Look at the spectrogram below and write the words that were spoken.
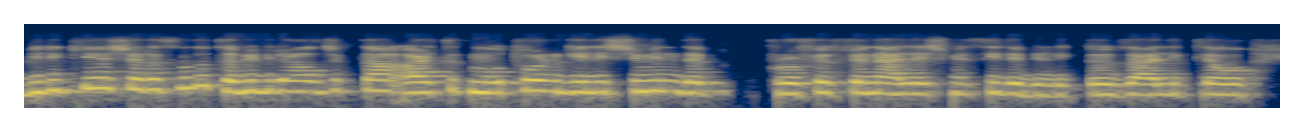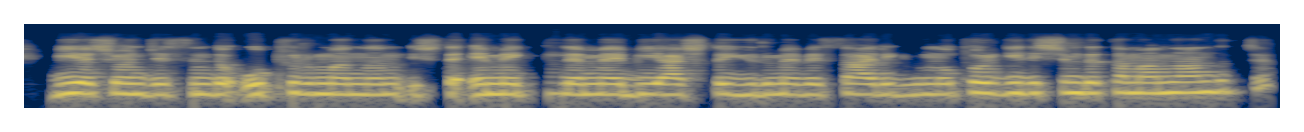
1-2 yaş arasında tabii birazcık daha artık motor gelişimin de profesyonelleşmesiyle birlikte özellikle o bir yaş öncesinde oturmanın işte emekleme, bir yaşta yürüme vesaire gibi motor gelişimde tamamlandıkça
